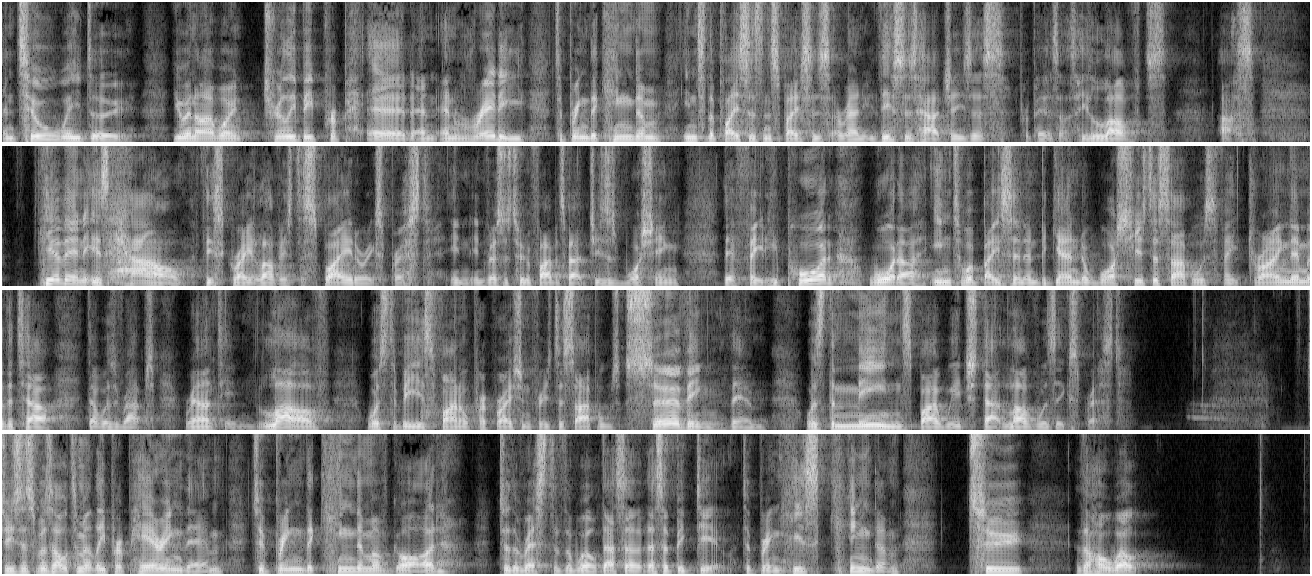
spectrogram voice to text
Until we do, you and I won't truly be prepared and, and ready to bring the kingdom into the places and spaces around you. This is how Jesus prepares us. He loves us. Here then is how this great love is displayed or expressed. In, in verses 2 to 5, it's about Jesus washing their feet. He poured water into a basin and began to wash his disciples' feet, drying them with a towel that was wrapped round him. Love was to be his final preparation for his disciples. Serving them was the means by which that love was expressed. Jesus was ultimately preparing them to bring the kingdom of God to the rest of the world. That's a, that's a big deal, to bring his kingdom to the whole world.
